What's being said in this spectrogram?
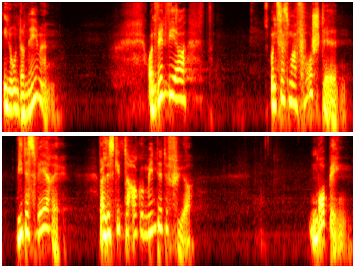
in Unternehmen. Und wenn wir uns das mal vorstellen, wie das wäre, weil es gibt da Argumente dafür. Mobbing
